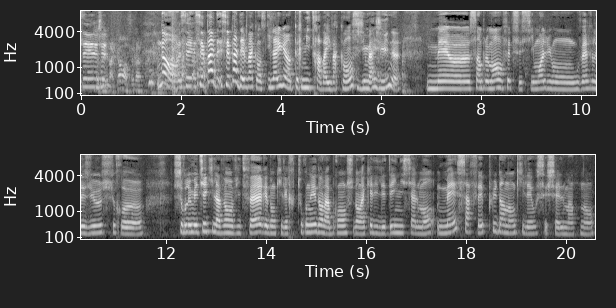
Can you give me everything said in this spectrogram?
c'est, je... vacances, hein. Non, c'est, c'est pas, c'est pas des vacances. Il a eu un permis travail vacances, j'imagine. Mais euh, simplement, en fait, ces six mois lui ont ouvert les yeux sur, euh, sur le métier qu'il avait envie de faire. Et donc, il est retourné dans la branche dans laquelle il était initialement. Mais ça fait plus d'un an qu'il est aux Seychelles maintenant.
